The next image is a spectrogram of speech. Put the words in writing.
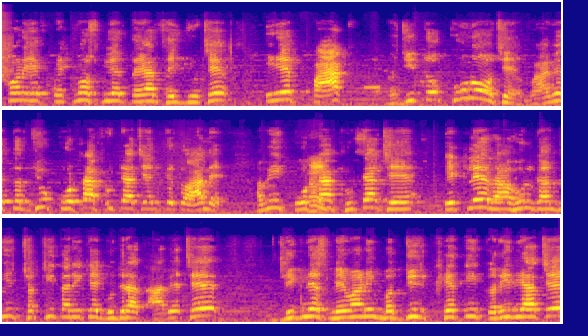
પણ એક એટમોસ્ફિયર તૈયાર થઈ ગયું છે. એ પાક હજી તો કૂણો છે. વાવેતર થયું કોટા ફૂટ્યા છે એમ કે તો હાલે. હવે કોટા ફૂટ્યા છે એટલે રાહુલ ગાંધી છઠ્ઠી તારીખે ગુજરાત આવે છે. જિગ્નેશ મેવાણી બધી જ ખેતી કરી રહ્યા છે.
